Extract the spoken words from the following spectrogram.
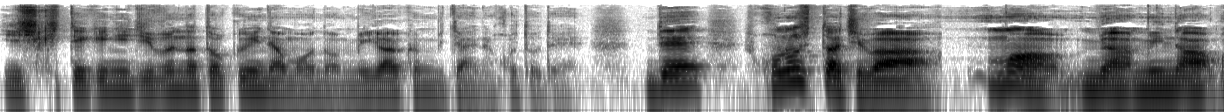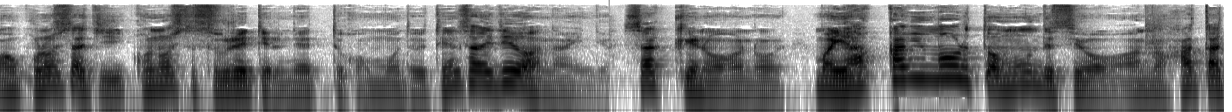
意識的に自分の得意なものを磨くみたいなことで。で、この人たちは、まあ、いやみんな、この人たち、この人優れてるねって思うんだけど、天才ではないんだよ。さっきのあの、まあ、やっかみもあると思うんですよ。あの、二十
